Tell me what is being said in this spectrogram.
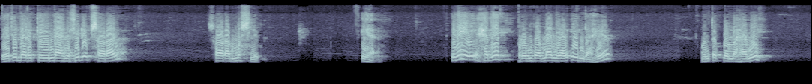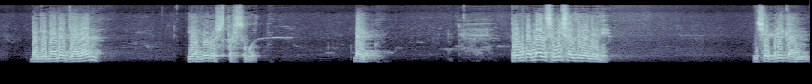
Nah, itu dari keindahan hidup seorang seorang muslim. Iya. Ini hadis perumpamaan yang indah ya untuk memahami bagaimana jalan yang lurus tersebut. Baik. Perumpamaan semisal dengan ini. Saya berikan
